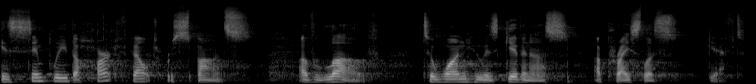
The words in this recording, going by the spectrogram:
is simply the heartfelt response of love to one who has given us a priceless gift.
